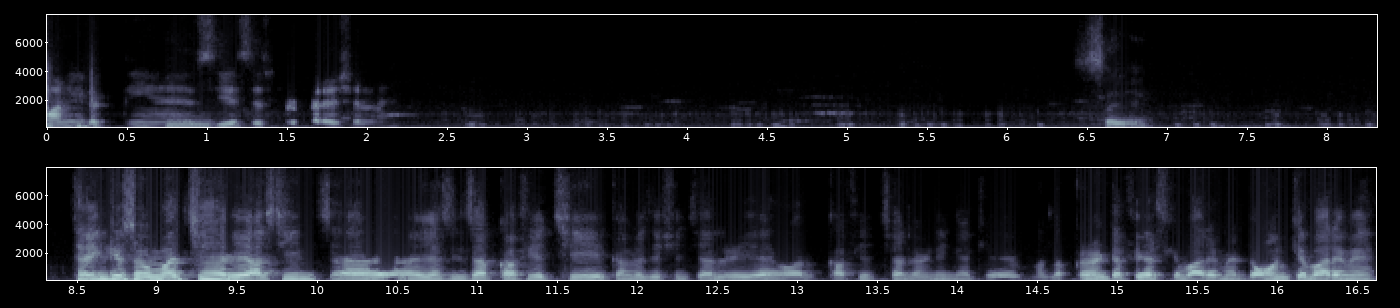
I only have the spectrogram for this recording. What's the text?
मानी रखती हैं सी एस एस प्रिपरेशन में। सही है। Thank you so much Yaseen Yaseen साहब काफ़ी अच्छी कन्वर्सेशन चल रही है और काफ़ी अच्छा लर्निंग है कि मतलब करंट अफेयर्स के बारे में डॉन के बारे में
